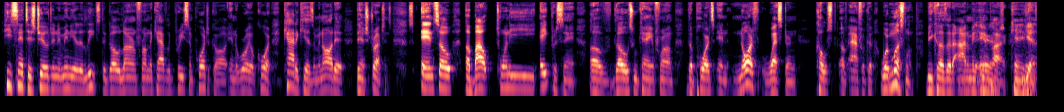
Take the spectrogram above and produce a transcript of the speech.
he sent his children and many of the elites to go learn from the Catholic priests in Portugal in the royal court, catechism and all the, the instructions. And so about 28% of those who came from the ports in northwestern coast of Africa were Muslim because of the Ottoman The Empire. came, yes,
